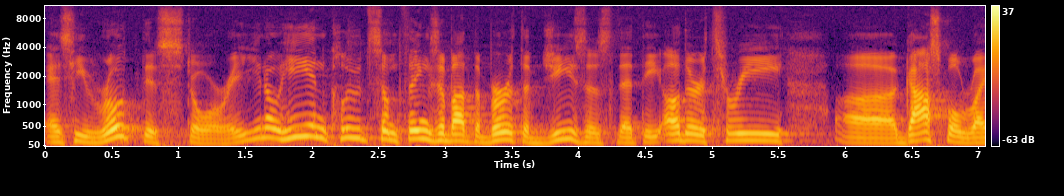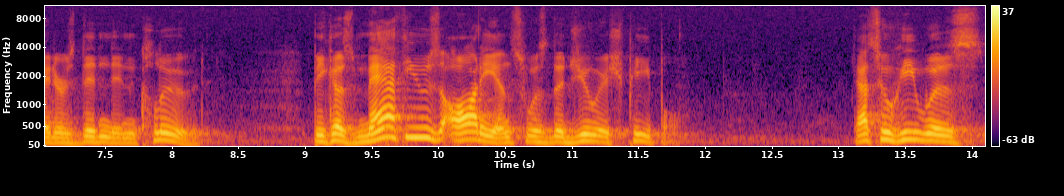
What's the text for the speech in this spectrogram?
as he wrote this story, you know, he includes some things about the birth of Jesus that the other three uh, gospel writers didn't include. Because Matthew's audience was the Jewish people. That's who he was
